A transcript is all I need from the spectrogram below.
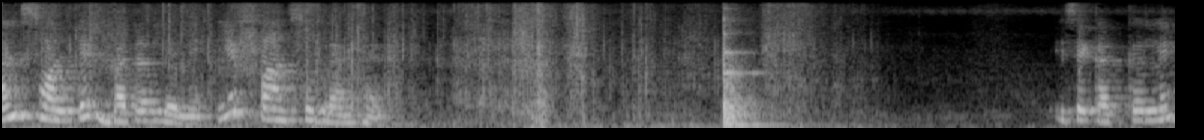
अनसॉल्टेड बटर ले लें। ये 500 ग्राम है। इसे कट कर लें।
